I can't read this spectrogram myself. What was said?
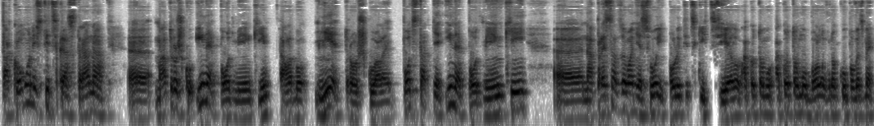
tá komunistická strana e, má trošku iné podmienky, alebo nie trošku, ale podstatne iné podmienky E, na presadzovanie svojich politických cieľov, ako tomu, ako tomu bolo v roku povedzme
